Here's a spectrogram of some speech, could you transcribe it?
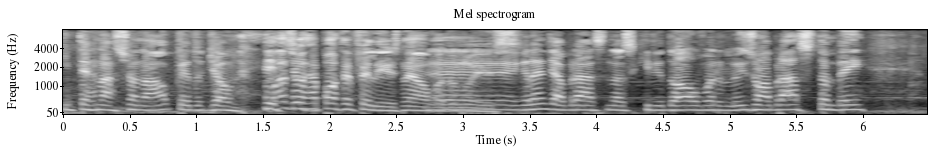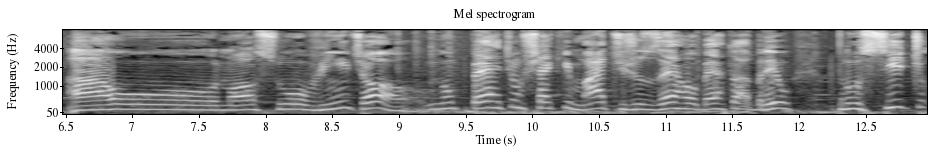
internacional, Pedro de Almeida. Quase um repórter feliz, né, Álvaro é, Luiz? Grande abraço, nosso querido Álvaro Luiz. Um abraço também ao nosso ouvinte, ó, não perde um checkmate, José Roberto Abreu, no sítio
